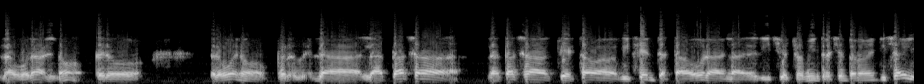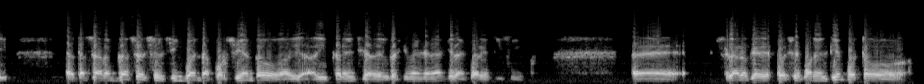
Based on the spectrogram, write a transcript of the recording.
laboral, ¿no? Pero pero bueno, la, la tasa la tasa que estaba vigente hasta ahora, en la de 18.396, la tasa de reemplazo es el 50%, a, a diferencia del régimen general que era el 45%. Eh, claro que después con el tiempo esto,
